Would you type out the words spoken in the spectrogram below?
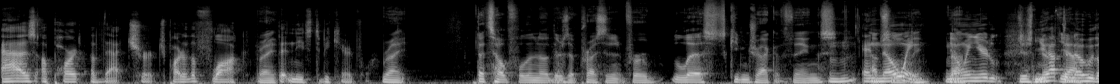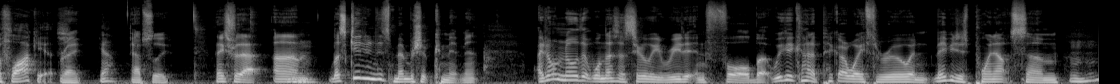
as a part of that church, part of the flock Right. that needs to be cared for. Right. That's helpful to know there's a precedent for lists, keeping track of things. and Absolutely. knowing Yeah. knowing you're Just you have to yeah. know who the flock is Right. yeah Absolutely. Thanks for that. Um, Let's get into this membership commitment. I don't know that we'll necessarily read it in full, but we could kind of pick our way through and maybe just point out some mm-hmm.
